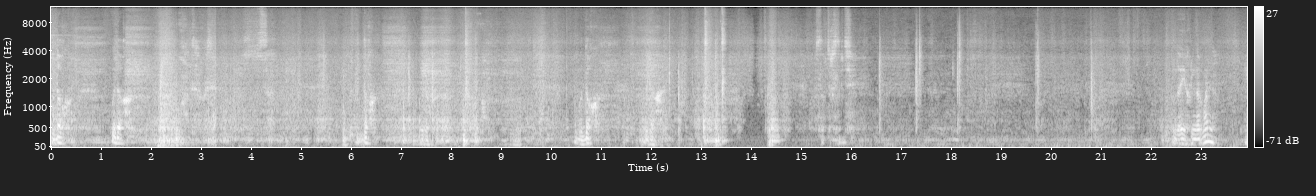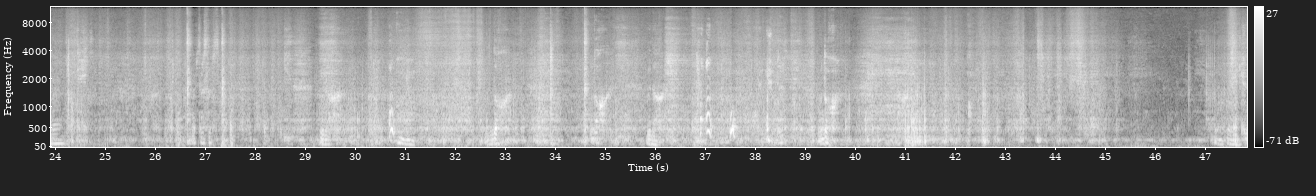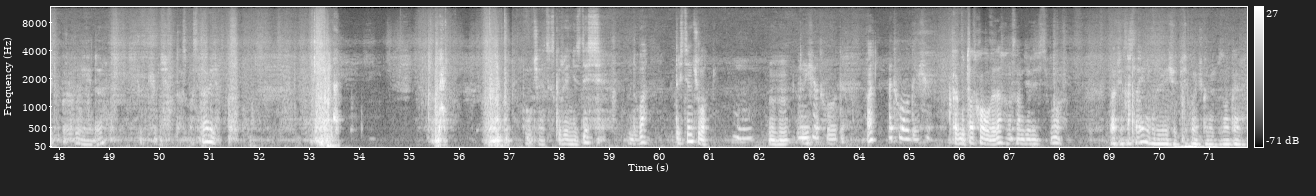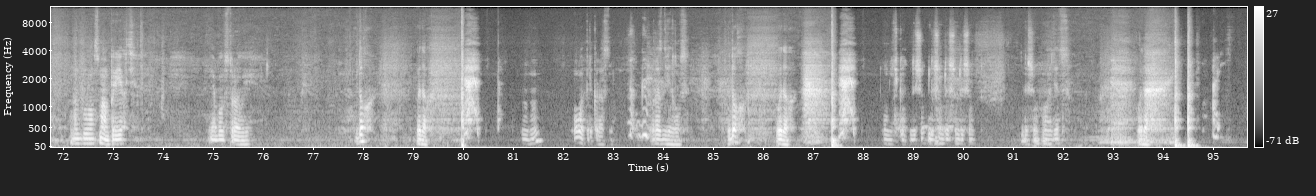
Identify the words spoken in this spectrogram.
Вдох. Выдох. Вот так вот. С. Вдох. Выдох. Вдох. Выдох. Расслабьте, расслабьте. Доехали нормально? Расслабься, расслабься. Вдох. Вдох. Вдох. Выдох. Чуть-чуть? Вдох. Мгм, Чуть поровнее, да? Чуть-чуть. Таз поставили. Здесь. Два. Трясти начало. Угу. Угу. Ну еще от холода. А? От холода еще. Как будто от холода, да? На самом деле здесь тепло. Так, сейчас расстояние буду увеличивать потихонечку между позвонками. Надо было вам с мамой приехать. Я бы устроил ей. Вдох. Выдох. Угу. Ой, прекрасно. Раздвинулся. Вдох. Выдох. Умничка. Дышим, дышим, дышим, дышим. Дышим. Молодец. Выдох.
